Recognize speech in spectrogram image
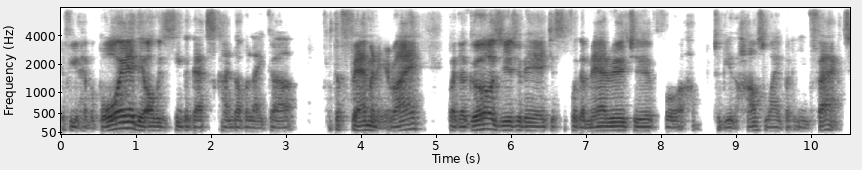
if you have a boy, they always think that that's kind of like uh, the family, right? But the girls usually just for the marriage, for to be the housewife. But in fact,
